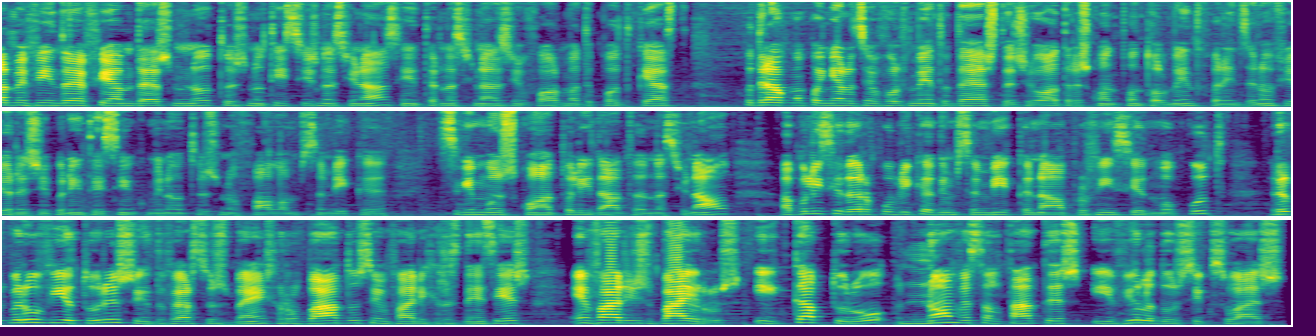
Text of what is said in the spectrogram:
Olá, bem-vindo ao FM 10 Minutos, notícias nacionais e internacionais em forma de podcast. Poderá acompanhar o desenvolvimento destas e outras quando pontualmente forem 19 horas e 45 minutos no Fala Moçambique. Seguimos com a atualidade nacional. A Polícia da República de Moçambique, na província de Maputo, recuperou viaturas e diversos bens roubados em várias residências, em vários bairros e capturou nove assaltantes e violadores sexuais.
